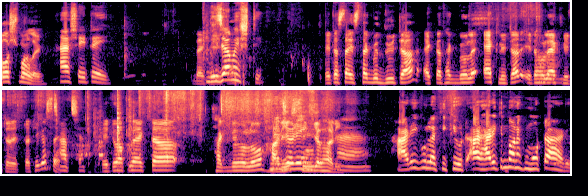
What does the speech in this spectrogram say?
রসমালাই। হ্যাঁ সেটাই ভিজা মিষ্টি। এটা সাইজ থাকবে দুইটা একটা থাকবে হলো 1 লিটার এটা হলো 1 লিটারেরটা ঠিক আছে? আচ্ছা। এটা আপনার একটা থাকবে হলো হাড়ি সিঙ্গেল হাড়ি। হ্যাঁ। হাড়িগুলা কি কিউট আর হাড়ি কিন্তু অনেক মোটা হাড়ি।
